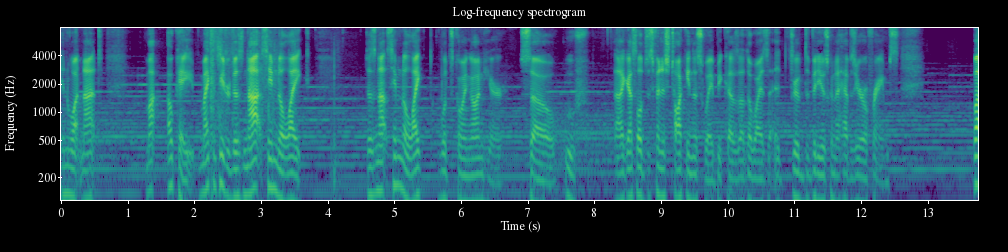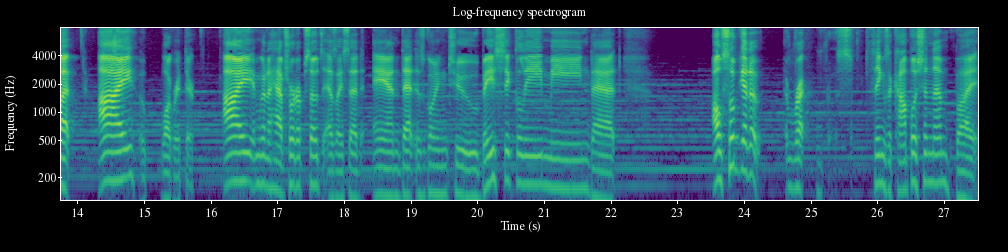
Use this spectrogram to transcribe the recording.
and whatnot. My okay, my computer does not seem to like does not seem to like what's going on here. So, oof. I guess I'll just finish talking this way because otherwise it, the video is going to have zero frames. But I oh, log right there. I am going to have short episodes, as I said, and that is going to basically mean that I'll still get a, a things accomplished in them, but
